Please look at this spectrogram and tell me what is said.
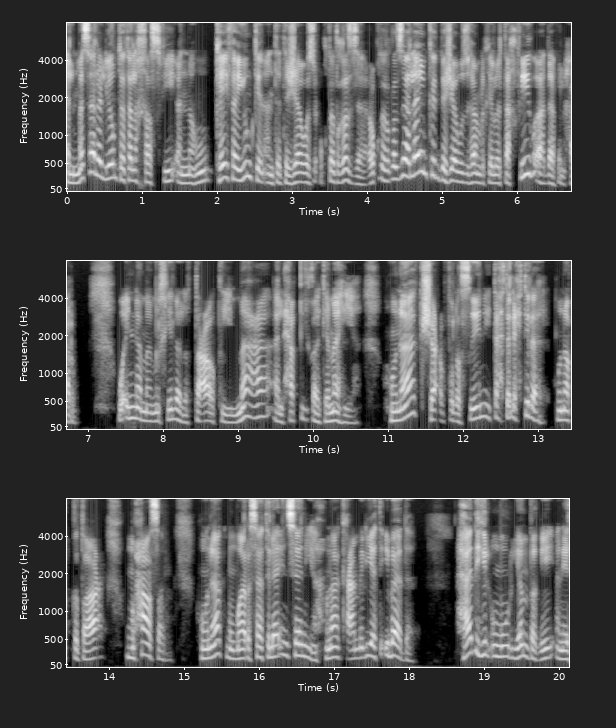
المسألة اليوم تتلخص في أنه كيف يمكن أن تتجاوز عقدة غزة؟ عقدة غزة لا يمكن تجاوزها من خلال تخفيض أهداف الحرب وإنما من خلال التعاطي مع الحقيقة كما هي. هناك شعب فلسطيني تحت الاحتلال هناك قطاع محاصر هناك ممارسات لا إنسانية هناك عملية إبادة. هذه الأمور ينبغي أن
